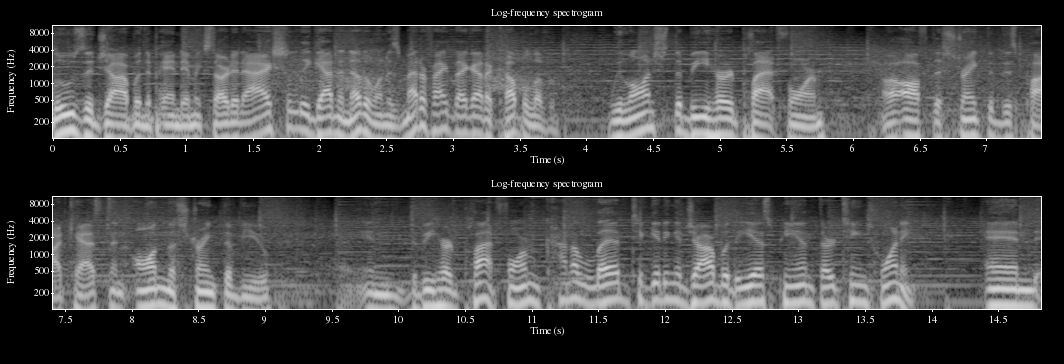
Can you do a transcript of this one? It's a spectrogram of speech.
lose a job when the pandemic started. I actually got another one. As a matter of fact, I got a couple of them. We launched the Be Heard platform uh, off the strength of this podcast and on the strength of you in the Be Heard platform kind of led to getting a job with ESPN 1320. And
